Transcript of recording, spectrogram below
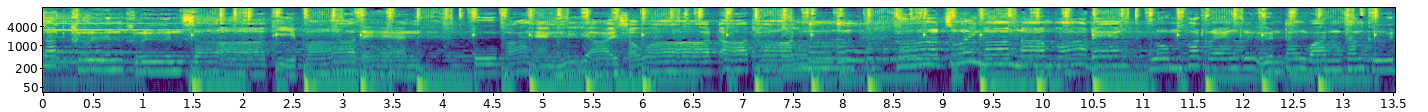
สัดคลื่นคลื่นสาที่ผาแดง ภูผาแห่งนิยายสวัสดอาถรรพ์หาดสวยงามน้ำผาแดง ลมพัดแรงรื่นทั้งวันทั้งคืน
